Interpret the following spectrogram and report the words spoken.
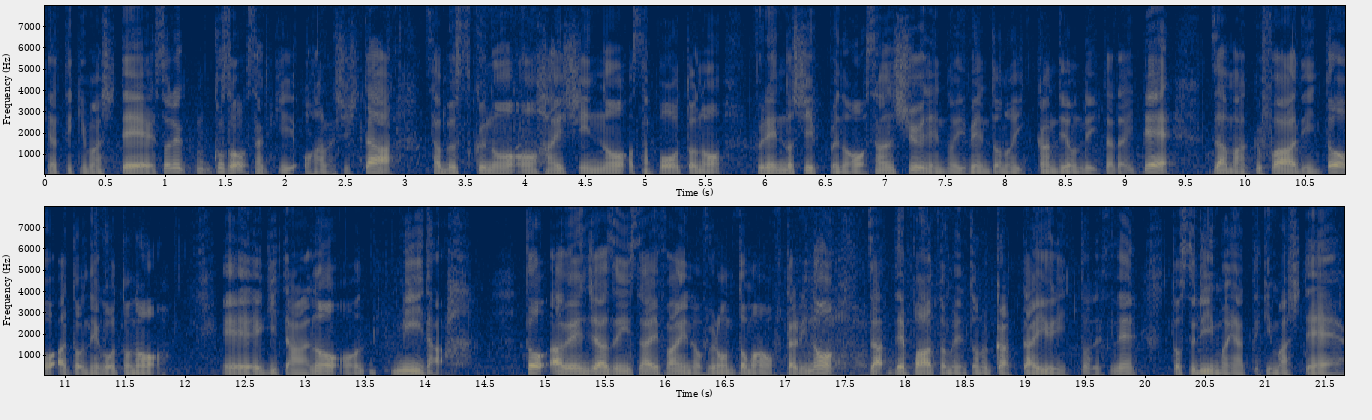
やってきましてそれこそさっきお話ししたサブスクの配信のサポートのフレンドシップの3周年のイベントの一環で呼んでいただいて the McFaddin とあと寝言の、えー、ギターのミーダと avengers in sci-fi のフロントマンお二人のザ・デパートメントの合体ユニットですねとスリーマンやってきまして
